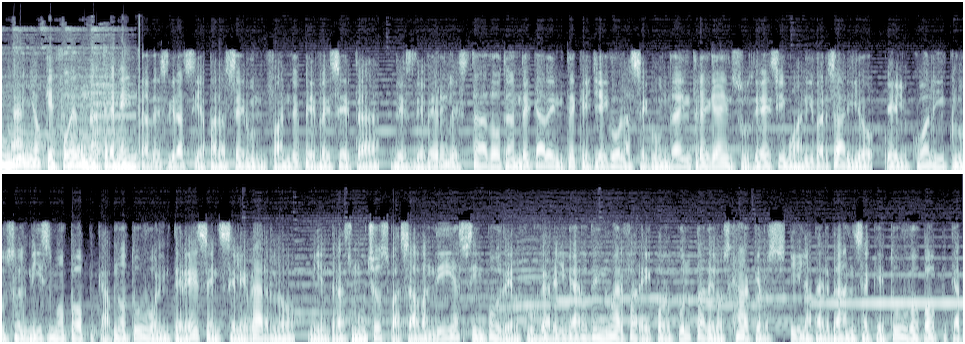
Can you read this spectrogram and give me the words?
Un año que fue una tremenda desgracia para ser un fan de PVZ, desde ver el estado tan decadente que llegó la segunda entrega en su décimo aniversario, el cual incluso el mismo PopCap no tuvo interés en celebrarlo, mientras muchos pasaban días sin poder jugar el Garden Warfare por culpa de los hackers y la tardanza que tuvo PopCap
